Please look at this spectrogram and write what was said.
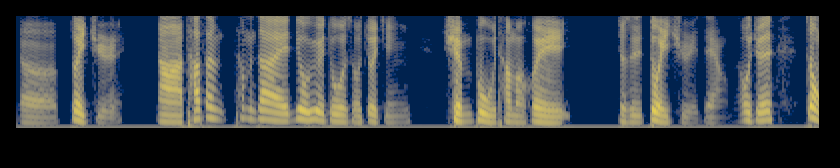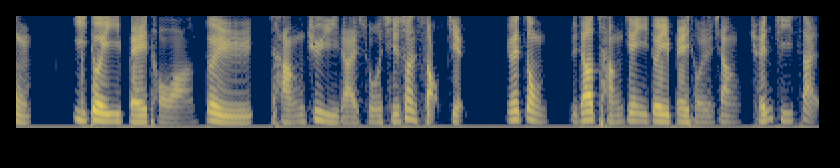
的对决，那他在他们在六月多的时候就已经宣布他们会就是对决这样。我觉得这种一对一 battle 啊，对于长距离来说其实算少见，因为这种比较常见一对一 battle，像拳击赛，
